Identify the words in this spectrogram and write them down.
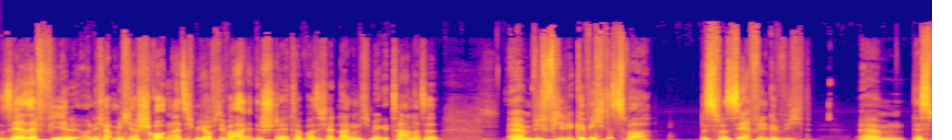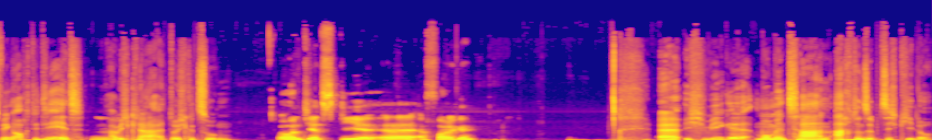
sehr, sehr viel. Und ich habe mich erschrocken, als ich mich auf die Waage gestellt habe, was ich halt lange nicht mehr getan hatte, ähm, wie viel Gewicht es war. Das war sehr viel Gewicht. Ähm, deswegen auch die Diät. Mhm. Habe ich knallhart durchgezogen. Und jetzt die äh, Erfolge. Äh, ich wiege momentan 78 Kilo.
